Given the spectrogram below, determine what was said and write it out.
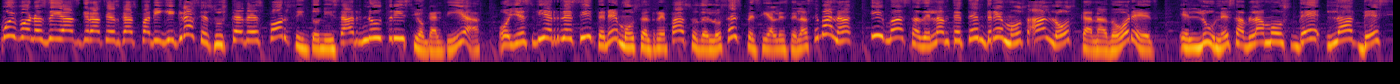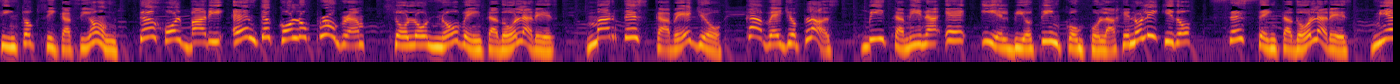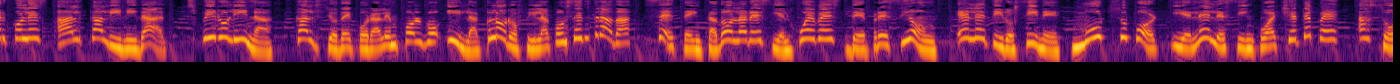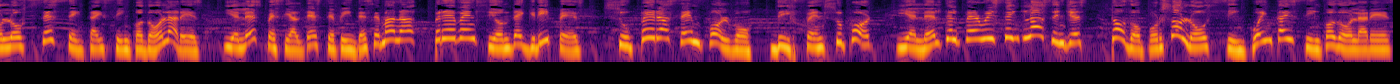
Muy buenos días, gracias Gasparín y gracias a ustedes por sintonizar Nutrición al Día. Hoy es viernes y tenemos el repaso de los especiales de la semana y más adelante tendremos a los ganadores. El lunes hablamos de la desintoxicación, The Whole Body and the Colon Program, solo 90 dólares. Martes, cabello, cabello plus, vitamina E y el biotín con colágeno líquido, 60 dólares. Miércoles, alcalinidad, spirulina, calcio de coral en polvo y la clorofila concentrada, 70 dólares. Y el jueves, depresión, L-tirocine, mood support y el L5-HTP a solo 65 dólares. Y el especial de este fin de semana, prevención de gripes, superas en polvo, defense support y el Elderberry St. Lozenges, todo por solo 55 dólares.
